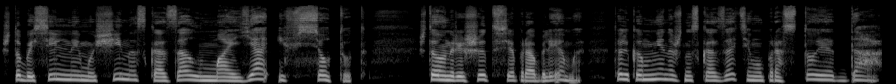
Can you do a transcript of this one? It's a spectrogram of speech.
чтобы сильный мужчина сказал «моя» и все тут, что он решит все проблемы, только мне нужно сказать ему простое «да».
